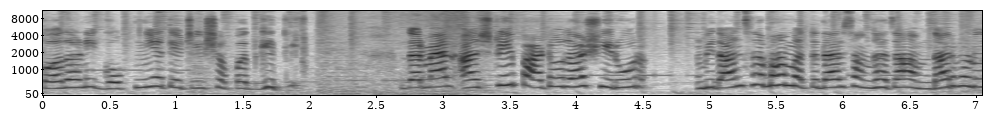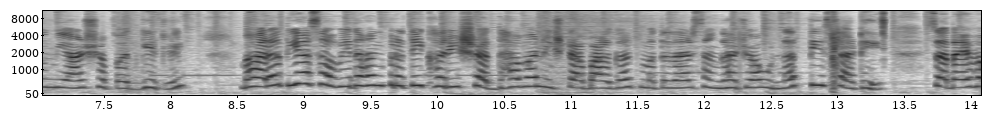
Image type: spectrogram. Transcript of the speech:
पद आणि गोपनीयतेची शपथ घेतली. दरम्यान आष्टी पाटोदा शिरूर विधानसभा मतदारसंघाचा आमदार म्हणून मी आज शपथ घेतली. भारतीय संविधान प्रती खरी श्रद्धा व निष्ठा बाळगत मतदारसंघाच्या उन्नतीसाठी सदैव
